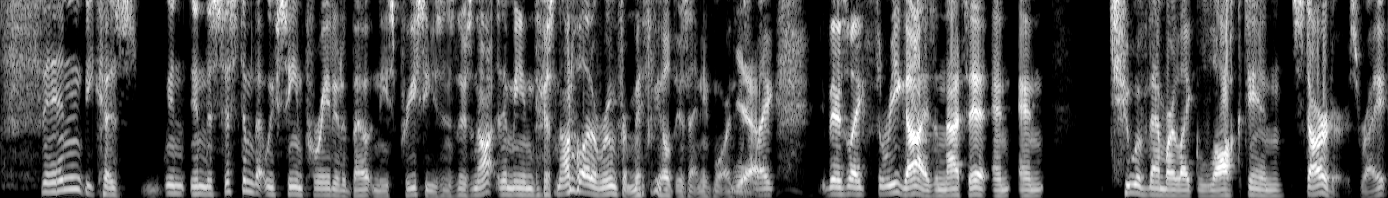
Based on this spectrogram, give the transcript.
thin? Because in in the system that we've seen paraded about in these preseasons, there's not. I mean, there's not a lot of room for midfielders anymore. There's Yeah. like there's like three guys and that's it. And and two of them are like locked in starters, right?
